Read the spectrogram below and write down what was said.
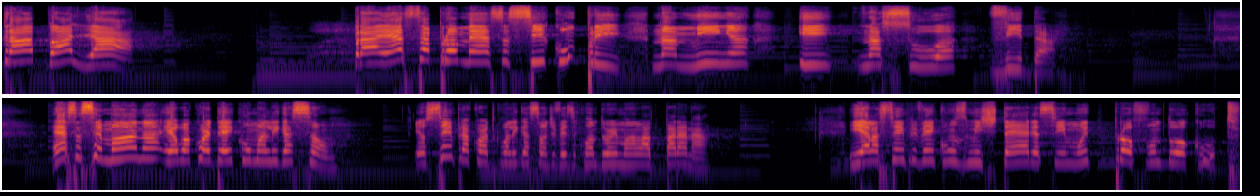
trabalhar para essa promessa se cumprir na minha e na sua vida. Essa semana eu acordei com uma ligação. Eu sempre acordo com uma ligação de vez em quando do irmã lá do Paraná. E ela sempre vem com uns mistérios assim muito profundos do oculto.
